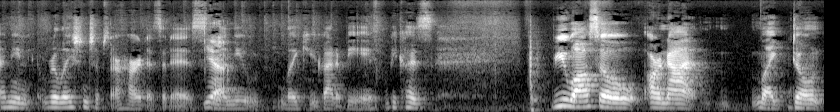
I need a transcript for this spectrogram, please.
I mean, relationships are hard as it is Yeah. when you like you got to be because you also are not like don't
